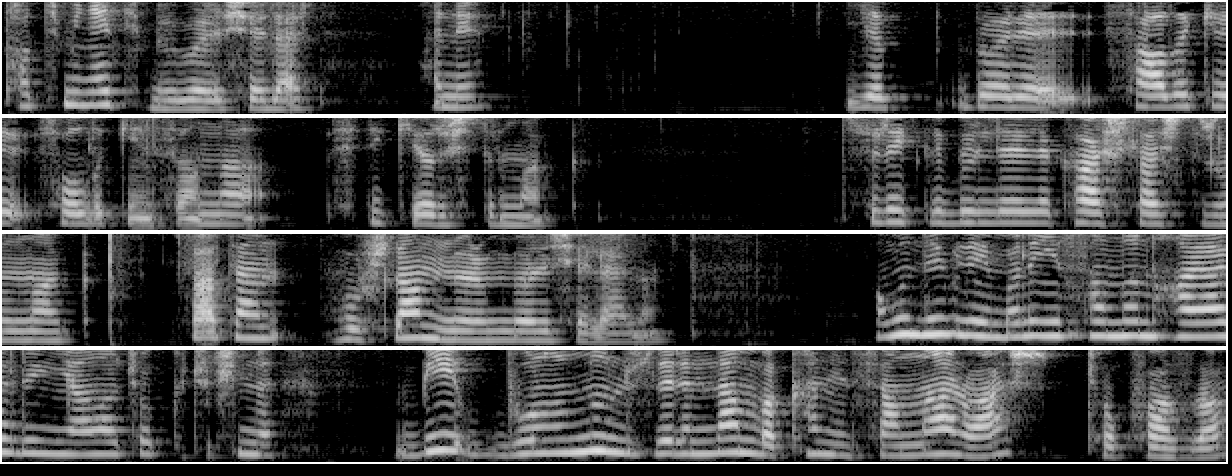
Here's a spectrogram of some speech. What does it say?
tatmin etmiyor böyle şeyler. Hani ya böyle sağdaki soldaki insanla stick yarıştırmak Sürekli birileriyle karşılaştırılmak. Zaten hoşlanmıyorum böyle şeylerden. Ama ne bileyim böyle insanların hayal dünyaları çok küçük. Şimdi bir burnunun üzerinden bakan insanlar var. Çok fazla.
